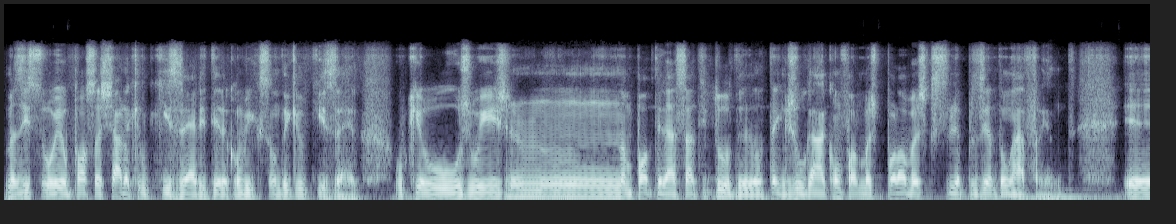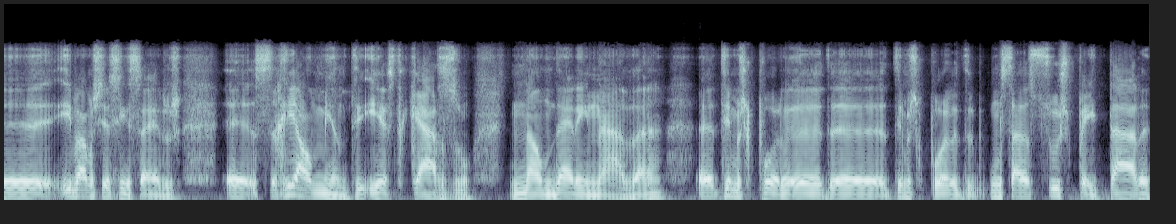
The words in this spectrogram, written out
Mas isso eu posso achar aquilo que quiser e ter a convicção daquilo que quiser. O que eu, o juiz hum, não pode ter essa atitude, ele tem que julgar conforme as provas que se lhe apresentam à frente. Eh, e vamos ser sinceros, eh, se realmente este caso não derem nada, eh, temos que pôr, temos que pôr, começar a suspeitar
